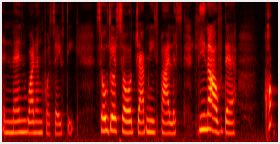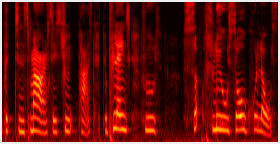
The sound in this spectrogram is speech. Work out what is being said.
and men running for safety. Soldiers saw Japanese pilots lean out of their cockpits and smile as they streaked past. The planes flew so, flew so close.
